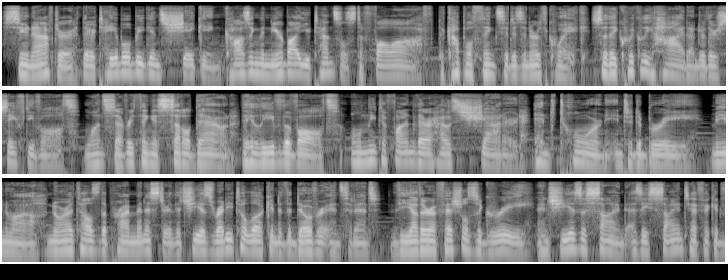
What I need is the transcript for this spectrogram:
Soon after, their table begins shaking, causing the nearby utensils to fall off. The couple thinks it is an earthquake, so they quickly hide under their safety vault. Once everything is settled down, they leave the vault, only to find their house shattered and torn into debris. Meanwhile, Nora tells the Prime Minister that she is ready to look into the Dovre incident. The other officials agree, and she is assigned as a scientific advisor.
